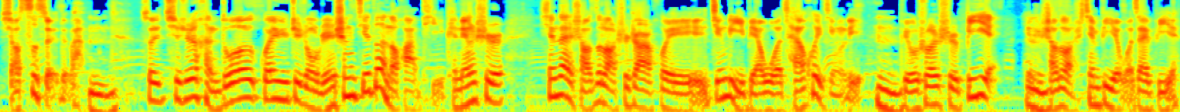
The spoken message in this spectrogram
小四岁，对吧？嗯所以其实很多关于这种人生阶段的话题，肯定是先在勺子老师这儿会经历一遍，我才会经历。嗯比如说是毕业，也是勺子老师先毕业，我再毕业。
